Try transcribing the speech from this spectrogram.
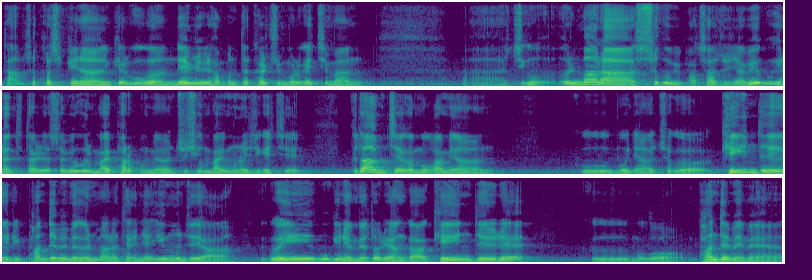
다음 주 코스피는 결국은 내일 한 번 더 갈지 모르겠지만 아, 지금 얼마나 수급이 받쳐주냐. 외국인한테 달렸어 외국인 많이 팔아보면 주식은 많이 무너지겠지. 그 다음 제가 뭐가면 그 뭐냐 저거 개인들이 반대 매매 얼마나 되느냐. 이 문제야. 외국인의 매도량과 개인들의 그 뭐고 반대 매매.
